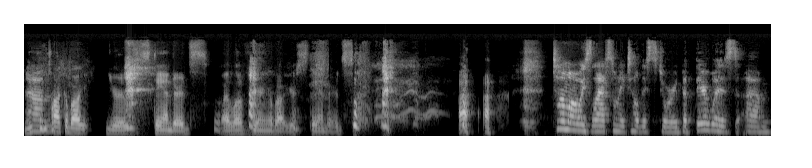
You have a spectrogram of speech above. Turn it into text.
you can um, talk about your standards. I love hearing about your standards Tom always laughs when I tell this story, but there was, um,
